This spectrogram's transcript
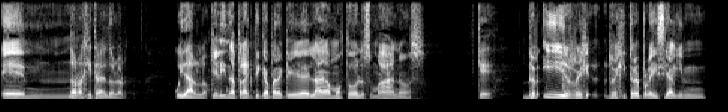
Em, No registrar el dolor, cuidarlo. Qué linda práctica para que la hagamos todos los humanos. ¿Qué? Re- Y re- registrar por ahí si alguien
